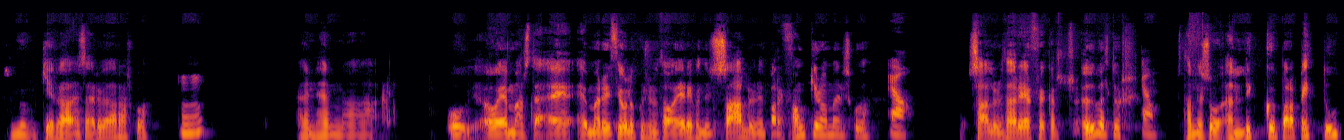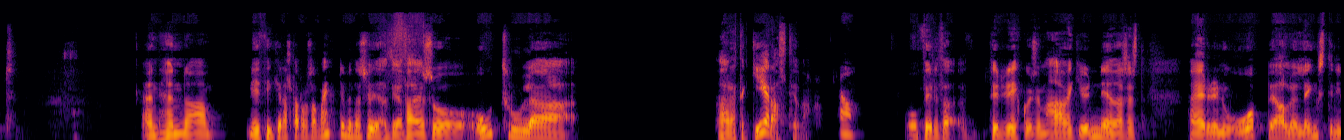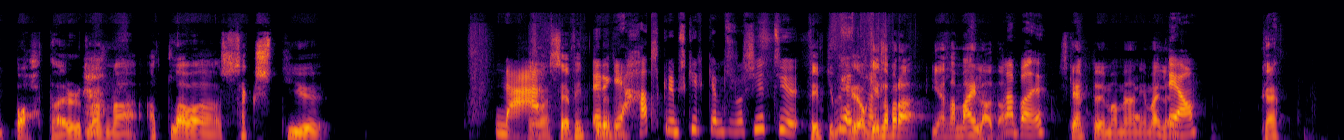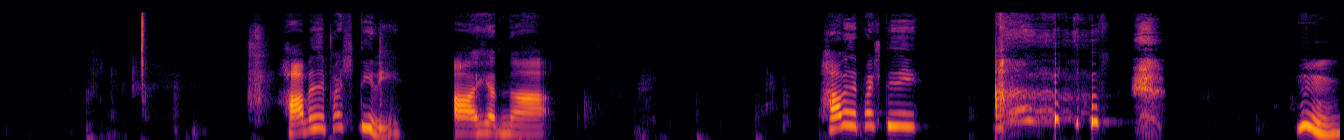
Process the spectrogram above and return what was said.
sem gera það eins erfiðara, sko, mm. en hérna, og, og ef, maður, sta- ef maður er í þjóðleikusinu þá er einhvern veginn salurinn bara fangir á mér, sko. Já. Salurinn þar er frekar auðveldur. Já. Þannig svo, hann liggur bara beint út. En hérna, mér þykir alltaf rosa væntum þetta sviða, því að það er svo ótrúlega, það er hægt að gera allt hérna. Já. Og fyrir, það, fyrir ykkur sem hafa ekki unnið það, sérst, það er einu opið alveg lengst inn í botn. Það er svona allavega 60, Næ, eða segja 50 er ekki. Hallgrímskirkjan svona 70 50 Metra. metra. Ok, ég ætla bara, ég ætla að mæla þetta. Skemmtu þeim á meðan ég mæla Já. Ok. hafið þið pælt í því að hérna hafið þið pælt í því hmm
